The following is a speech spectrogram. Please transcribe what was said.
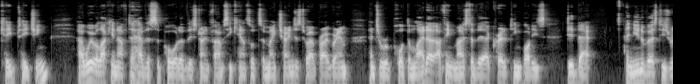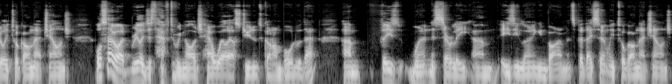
keep teaching. Uh, we were lucky enough to have the support of the Australian Pharmacy Council to make changes to our program and to report them later. I think most of the accrediting bodies did that, and universities really took on that challenge. Also, I'd really just have to acknowledge how well our students got on board with that. Um, these weren't necessarily um, easy learning environments, but they certainly took on that challenge.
